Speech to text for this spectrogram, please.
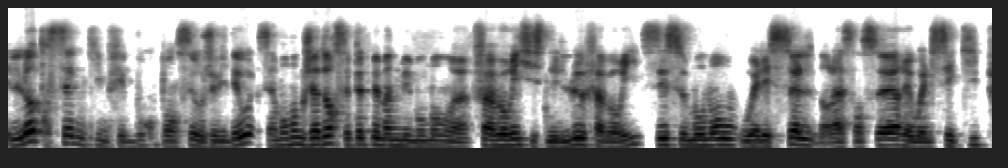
L'autre scène qui me fait beaucoup penser aux jeux vidéo, c'est un moment que j'adore, c'est peut-être même un de mes moments euh, favoris, si ce n'est le favori, c'est ce moment où elle est seule dans l'ascenseur et où elle s'équipe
